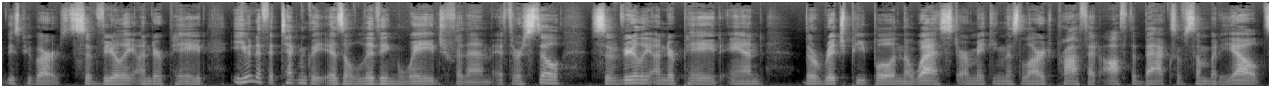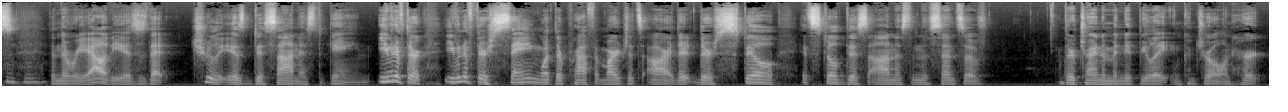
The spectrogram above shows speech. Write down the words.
these people are severely underpaid. Even if it technically is a living wage for them, if they're still severely underpaid and the rich people in the West are making this large profit off the backs of somebody else, mm-hmm. then the reality is, is that truly is dishonest gain. Even if they're even if they're saying what their profit margins are, they're they're still it's still dishonest in the sense of they're trying to manipulate and control and hurt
